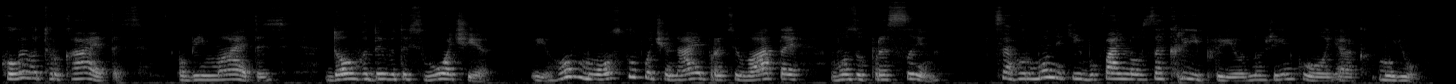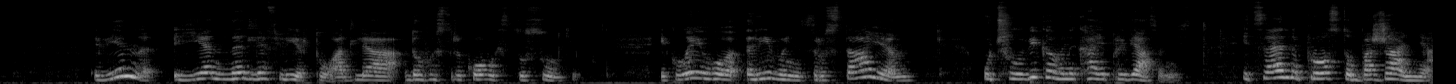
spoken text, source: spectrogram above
Коли ви торкаєтесь, обіймаєтесь, довго дивитесь в очі, в його мозку починає працювати возопресин. Це гормон, який буквально закріплює одну жінку, як мою. Він є не для флірту, а для довгострокових стосунків. І коли його рівень зростає, у чоловіка виникає прив'язаність. І це не просто бажання,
